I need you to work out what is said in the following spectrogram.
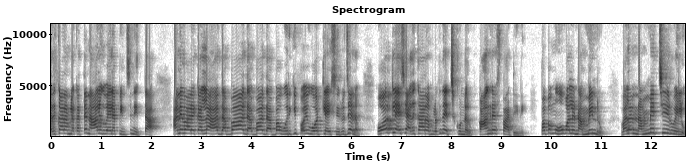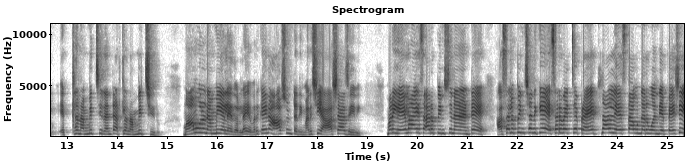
అధికారంలోకి వస్తే నాలుగు వేల పింఛన్ ఇస్తా అనే వారికల్లా దబ్బా దబ్బా దబ్బా ఉరికిపోయి ఓట్లేసిరు జనం. ఓట్లేసి అధికారంలోకి తెచ్చుకున్నారు కాంగ్రెస్ పార్టీని. పాపము వాళ్ళు నమ్మిండ్రు. వాళ్ళని నమ్మిచ్చిర్రు వీళ్ళు. ఎట్లా నమ్మిచ్చిర్రు అంటే అట్లా నమ్మిచ్చిర్రు. మామూలు నమ్మియలేదు వాళ్ళ ఎవరికైనా ఆశ ఉంటుంది. మనిషి ఆశాజీవి. మరి ఏమాయ సారు పింఛన్ అని అంటే అసలు పింఛన్కే ఎసరు వచ్చే ప్రయత్నాలు చేస్తా ఉన్నారు అని చెప్పేసి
